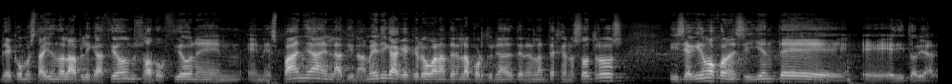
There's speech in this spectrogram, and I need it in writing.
de cómo está yendo la aplicación, su adopción en, España, en Latinoamérica, que creo van a tener la oportunidad de tenerla antes que nosotros, y seguimos con el siguiente eh, editorial.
